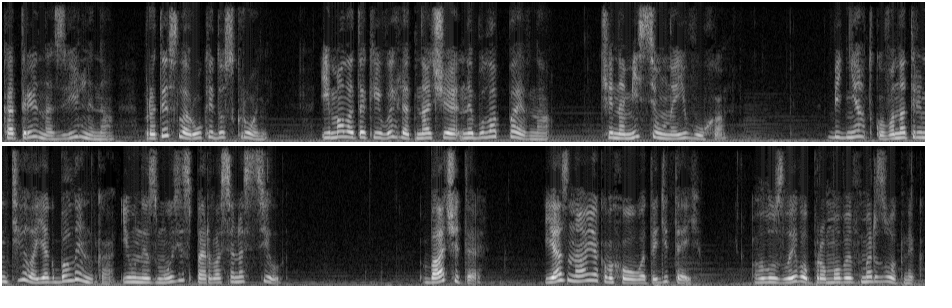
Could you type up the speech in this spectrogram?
Катрина, звільнена, притисла руки до скронь і мала такий вигляд, наче не була певна, чи на місці у неї вуха. Біднятко, вона тремтіла, як билинка, і у незмузі сперлася на стіл. Бачите, я знаю, як виховувати дітей, глузливо промовив мерзотник,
